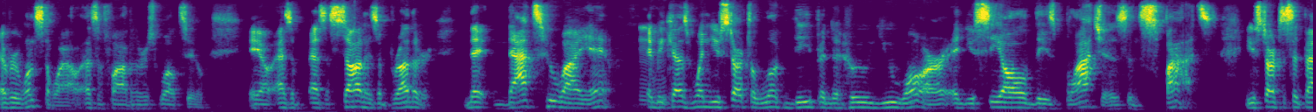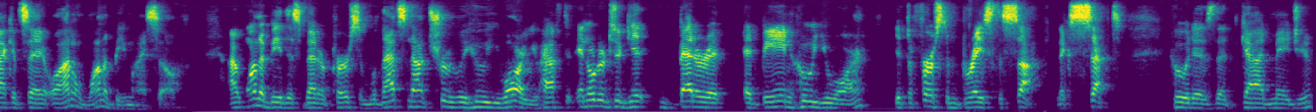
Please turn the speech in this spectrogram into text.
every once in a while as a father as well too. You know, as a as a son, as a brother, that that's who I am. And mm-hmm. because when you start to look deep into who you are and you see all of these blotches and spots, you start to sit back and say, Well, I don't want to be myself. I want to be this better person. Well, that's not truly who you are. You have to, in order to get better at, at being who you are, you have to first embrace the suck and accept who it is that God made you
